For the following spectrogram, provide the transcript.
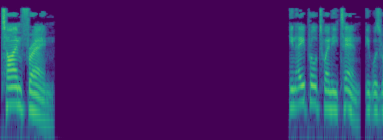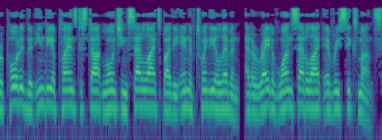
Time frame In April 2010, it was reported that India plans to start launching satellites by the end of 2011, at a rate of one satellite every six months.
